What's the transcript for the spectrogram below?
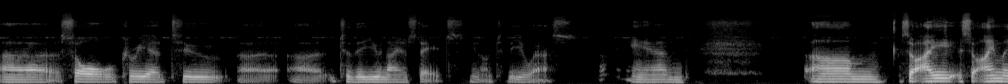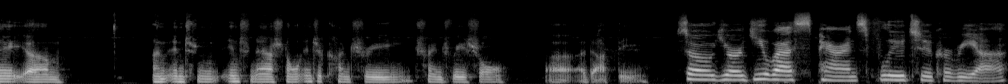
uh, Seoul, Korea, to uh, uh, to the United States. You know, to the U.S. And um, so I so I'm a um, an inter- international, intercountry, transracial adoptee. So your US parents flew to Korea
